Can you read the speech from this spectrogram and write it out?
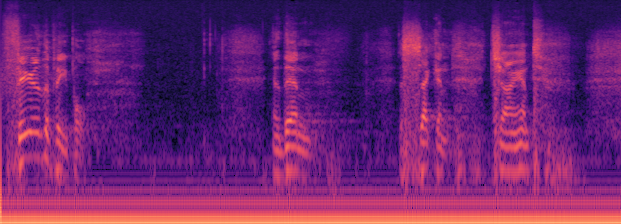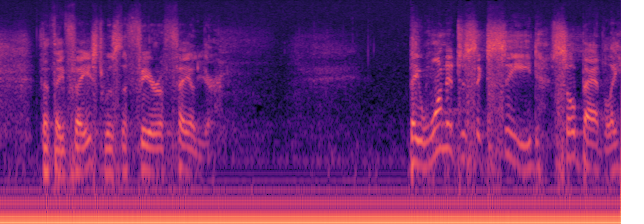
Fear the people. And then the second giant that they faced was the fear of failure. They wanted to succeed so badly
